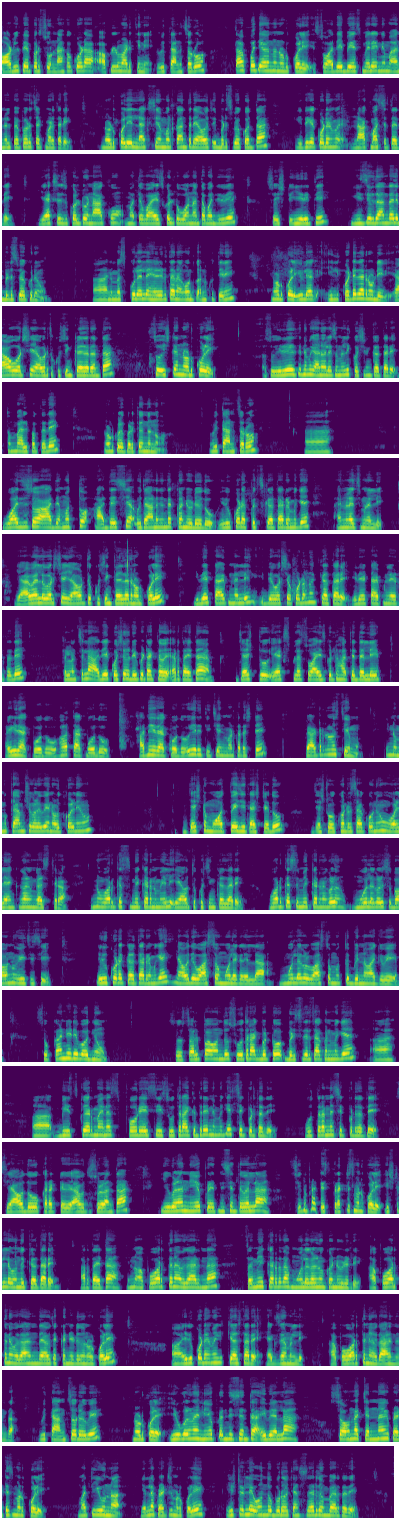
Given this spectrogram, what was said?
ಮಾಡೆಲ್ ಪೇಪರ್ಸು ನಾಲ್ಕು ಕೂಡ ಅಪ್ಲೋಡ್ ಮಾಡ್ತೀನಿ ವಿತ್ ಆನ್ಸರು ತಾಪತಿಯನ್ನು ನೋಡ್ಕೊಳ್ಳಿ. ಸೊ ಅದೇ ಬೇಸ್ ಮೇಲೆ ನಿಮ್ಮ ಆನ್ಯಲ್ ಪೇಪರ್ ಸೆಟ್ ಮಾಡ್ತಾರೆ. ನೋಡ್ಕೊಳ್ಳಿ, ನಕ್ಷೆ ಮುಖಾಂತರ ಯಾವ ರೀತಿ ಬಿಡಿಸ್ಬೇಕು ಅಂತ. ಇದಕ್ಕೆ ಕೂಡ ನಾಲ್ಕು ಮಾರ್ಕ್ಸ್ ಇರ್ತದೆ. ಎಕ್ಸ್ ಇಸ್ಕೊಲ್ ಟು ನಾಲ್ಕು ಮತ್ತು ವೈ ಇಸ್ಕೊಲ್ ಟು ಒನ್ ಅಂತ ಬಂದಿದೆ. ಸೊ ಇಷ್ಟು ಈ ರೀತಿ ಈಸಿ ವಿಧಾನದಲ್ಲಿ ಬಿಡಿಸ್ಬೇಕು ನೀವು. ನಿಮ್ಮ ಸ್ಕೂಲಲ್ಲೇ ಹೇಳಿರ್ತಾರೆ ಅನ್ಕೊಂಡು ಅನ್ಕೋತೀನಿ. ನೋಡ್ಕೊಳ್ಳಿ ಇಲ್ಲಿ ಇಲ್ಲಿ ಕೊಟ್ಟಿದ್ದಾರೆ ನೋಡಿ. ಯಾವ ವರ್ಷ, ಯಾವ ರೀತಿ ಕ್ವಶನ್ ಕೇಳಿದಾರೆ ಅಂತ. ಸೊ ಇಷ್ಟೇ ನೋಡ್ಕೊಳ್ಳಿ. ಸೊ ಇದೇ ರೀತಿ ನಿಮಗೆ ಅನಾಲಿಸಮಲ್ಲಿ ಕ್ವಶನ್ ಕೇಳ್ತಾರೆ. ತುಂಬ ಹೆಲ್ಪ್ ಆಗ್ತದೆ. ನೋಡ್ಕೊಳ್ಳಿ ಪ್ರತಿಯೊಂದನ್ನು. ವಿತ್ ಆನ್ಸರು ವಾದಿಸುವ ಆದ ಮತ್ತು ಆದೇಶ ವಿಧಾನದಿಂದ ಕಂಡುಹಿಡಿಯೋದು. ಇದು ಕೂಡ ಫಿಕ್ಸ್ ಕೇಳ್ತಾರೆ ನಿಮಗೆ ಅನಲೈಸ್ನಲ್ಲಿ ಯಾವೆಲ್ಲ ವರ್ಷ ಯಾವ ರೀತಿ ಕ್ವಶನ್ ಕೇಳಿದಾರೆ ನೋಡ್ಕೊಳ್ಳಿ. ಇದೇ ಟೈಪ್ನಲ್ಲಿ ಇದೇ ವರ್ಷ ಕೂಡ ಕೇಳ್ತಾರೆ. ಇದೇ ಟೈಪ್ನಲ್ಲಿ ಇರ್ತದೆ. ಕೆಲವೊಂದ್ಸಲ ಅದೇ ಕ್ವಶನ್ ರಿಪೀಟ್ ಆಗ್ತವೆ. ಅರ್ಥ ಆಯ್ತಾ? ಜಸ್ಟ್ ಎಕ್ಸ್ ಪ್ಲಸ್ ವಾಯ್ಸ್ ಕೊಟ್ಟು ಹತ್ತಿದ್ದಲ್ಲಿ ಐದು ಹಾಕ್ಬೋದು, ಹತ್ತು ಹಾಕ್ಬೋದು, ಹದಿನೈದು ಹಾಕ್ಬೋದು. ಈ ರೀತಿ ಚೇಂಜ್ ಮಾಡ್ತಾರೆ ಅಷ್ಟೇ. ಪ್ಯಾಟರ್ನು ಸೇಮು ಇನ್ನು ಮುಖ್ಯಾಂಶಗಳಿವೆ ನೋಡ್ಕೊಳ್ಳಿ ನೀವು. ಜಸ್ಟ್ ಮೂವತ್ತು ಪೇಜ್ ಇದೆ ಅಷ್ಟೇ ಅದು. ಜಸ್ಟ್ ಓದ್ಕೊಂಡ್ರೆ ಸಾಕು, ನೀವು ಒಳ್ಳೆ ಅಂಕಗಳನ್ನ ಗಳಿಸ್ತೀರಾ. ಇನ್ನು ವರ್ಗ ಸಮೀಕರಣ ಮೇಲೆ ಯಾವತ್ತು ಕ್ವಶನ್ ಕೇಳ್ತಾರೆ ವರ್ಗ ಸಮೀಕರಣಗಳು ಮೂಲಗಳ ಸ್ವಭಾವವನ್ನು ವೀಕ್ಷಿಸಿ. ಇದು ಕೂಡ ಕೇಳ್ತಾರೆ ನಿಮಗೆ, ಯಾವುದೇ ವಾಸ್ತವ ಮೂಲಗಳಿಲ್ಲ. ಮೂಲಗಳು ವಾಸ್ತವ ಮತ್ತು ಭಿನ್ನವಾಗಿವೆ. ಸೊ ಕಂಡುಹಿಡಿಬೋದು ನೀವು. ಸೊ ಸ್ವಲ್ಪ ಒಂದು ಸೂತ್ರ ಹಾಕ್ಬಿಟ್ಟು ಬಿಡಿಸಿದ್ರೆ ಸಾಕು ನಿಮಗೆ. B square minus four A C ಸೂತ್ರ ಹಾಕಿದ್ರೆ ನಿಮಗೆ ಸಿಕ್ಬಿಡ್ತದೆ. ಉತ್ತರನೇ ಸಿಕ್ಬಿಡ್ತದೆ. ಸೊ ಯಾವುದು ಕರೆಕ್ಟ್ ಯಾವುದು ಸುಳ್ಳು ಅಂತ. ಇವುಗಳನ್ನು ನೀವೇ ಪ್ರಯತ್ನಿಸಿಂತವೆಲ್ಲ ಸೊ ಇನ್ನು ಪ್ರಾಕ್ಟೀಸ್ ಪ್ರಾಕ್ಟೀಸ್ ಮಾಡ್ಕೊಳ್ಳಿ. ಇಷ್ಟರಲ್ಲೇ ಒಂದು ಕೇಳ್ತಾರೆ. ಅರ್ಥ ಆಯ್ತಾ? ಇನ್ನು ಅಪವರ್ತನ ವಿಧಾನದಿಂದ ಸಮೀಕರಣದ ಮೂಲಗಳನ್ನು ಕಂಡುಹಿಡಿಯಿರಿ. ಅಪವರ್ತನೆ ವಿಧಾನದಿಂದ ಯಾವುದೇ ಕಂಡುಹಿಡಿದು ನೋಡ್ಕೊಳ್ಳಿ. ಇದು ಕೂಡ ನಿಮಗೆ ಕೇಳ್ತಾರೆ ಎಕ್ಸಾಮಲ್ಲಿ ಅಪವರ್ತನೆ ವಿಧಾನದಿಂದ ವಿತ್ ಆನ್ಸರ್ ಇವೆ ನೋಡ್ಕೊಳ್ಳಿ. ಇವುಗಳನ್ನ ನೀವು ಪ್ರಯತ್ನಿಸಿದಂಥ ಇವೆಲ್ಲ ಸೊ ಅವನ್ನ ಚೆನ್ನಾಗಿ ಪ್ರಾಕ್ಟೀಸ್ ಮಾಡ್ಕೊಳ್ಳಿ. ಮತ್ತು ಇವನ್ನ ಎಲ್ಲ ಪ್ರಾಕ್ಟೀಸ್ ಮಾಡ್ಕೊಳ್ಳಿ. ಇಷ್ಟರಲ್ಲೇ ಒಂದು ಬರೋ ಚಾನ್ಸಸ್ ತುಂಬ ಇರ್ತದೆ.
